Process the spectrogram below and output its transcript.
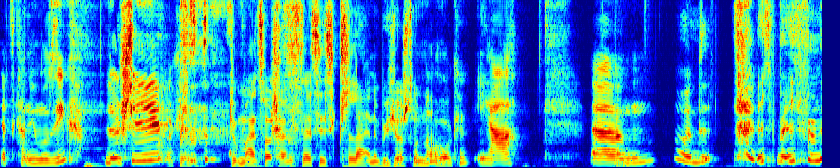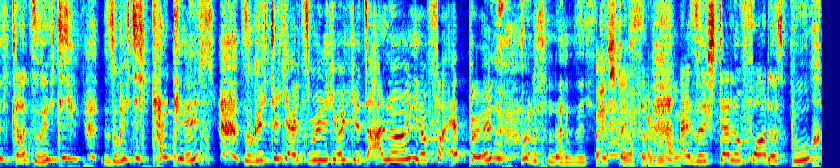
Jetzt kam die Musik. Löschi. Okay. Du meinst wahrscheinlich Sessis kleine Bücherstunde, aber okay. Ja. Ähm, Und ich, ich fühle mich gerade so richtig, so richtig keckig. So richtig, als würde ich euch jetzt alle hier veräppeln. Und dann sich das. Wieso? Also ich stelle vor, das Buch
